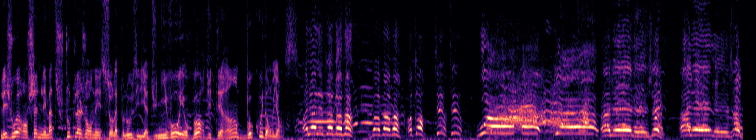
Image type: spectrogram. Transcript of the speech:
Les joueurs enchaînent les matchs toute la journée. Sur la pelouse, il y a du niveau et au bord du terrain, beaucoup d'ambiance. Allez, allez, va, va, va. Va, va, va. Encore. Tire, tire. Ouais. Ouais. Allez, les jeunes Allez les jeunes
